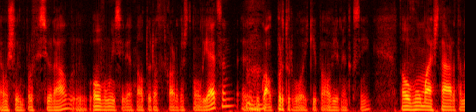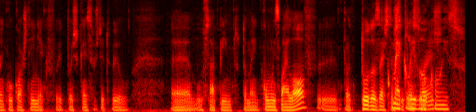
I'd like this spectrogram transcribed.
é um excelente profissional. Eh, houve um incidente na altura, recordas-te, com o Lietzen, eh, uhum. do qual perturbou a equipa, obviamente que sim. Houve um mais tarde também com o Costinha, que foi depois quem substituiu uh, o Sapinto, também com o Ismailov. Uh, pronto, todas estas Como é que lidou com isso?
